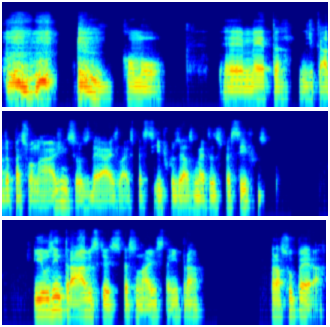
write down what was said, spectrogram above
como é, meta de cada personagem, seus ideais lá específicos e as metas específicas, e os entraves que esses personagens têm para superar.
